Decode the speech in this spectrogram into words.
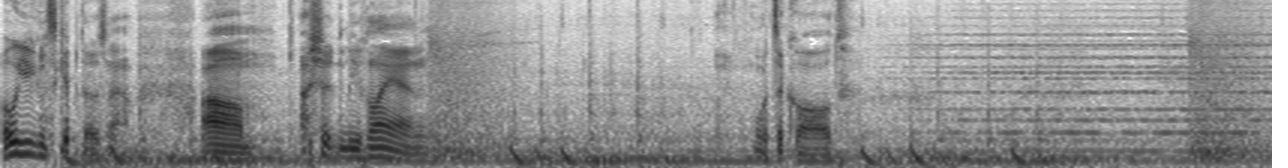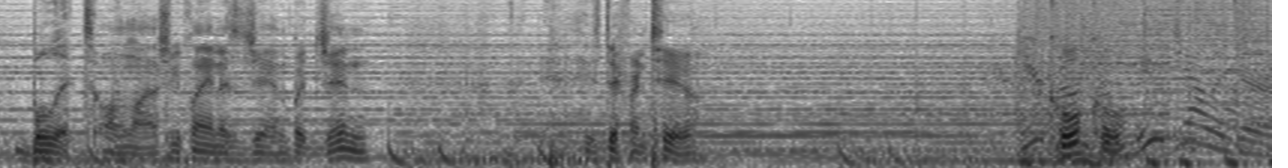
Oh, you can skip those now. Um. I shouldn't be playing. What's it called? Bullet online. I should be playing as Jin, but Jin is different too. Here Cool, cool. Challenger.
